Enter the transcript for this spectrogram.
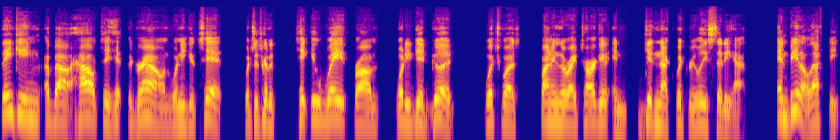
thinking about how to hit the ground when he gets hit, which is going to take you away from what he did good, which was finding the right target and getting that quick release that he had, and being a lefty.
